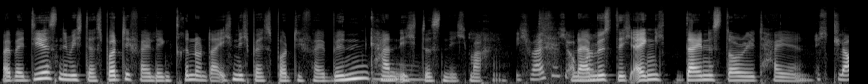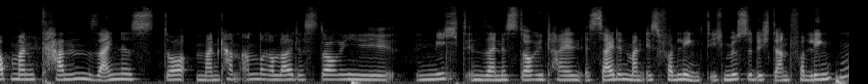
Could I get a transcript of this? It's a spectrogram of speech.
Weil bei dir ist nämlich der Spotify-Link drin und da ich nicht bei Spotify bin, kann Oh. ich das nicht machen. Ich weiß nicht, ob man. müsste ich eigentlich deine Story teilen. Ich glaube, man kann seine Sto man kann andere Leute Story nicht in seine Story teilen, es sei denn, man ist verlinkt. Ich müsste dich dann verlinken,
